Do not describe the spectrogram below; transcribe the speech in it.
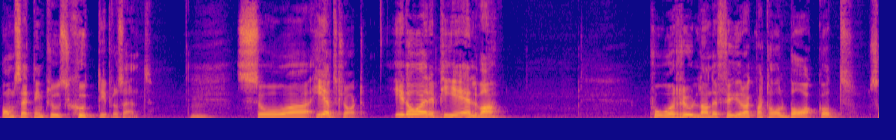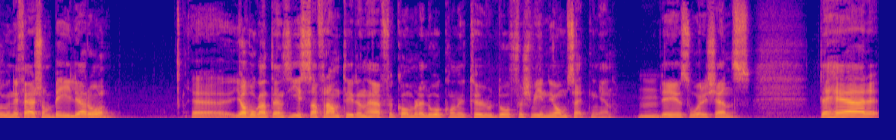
omsättning plus 70 procent. Så helt klart. Idag är det P11. På rullande fyra kvartal bakåt. Så ungefär som Bilia då. Eh, Jag vågar inte ens gissa framtiden här för kommer det lågkonjunktur då försvinner ju omsättningen. Det är ju så det känns. Det här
